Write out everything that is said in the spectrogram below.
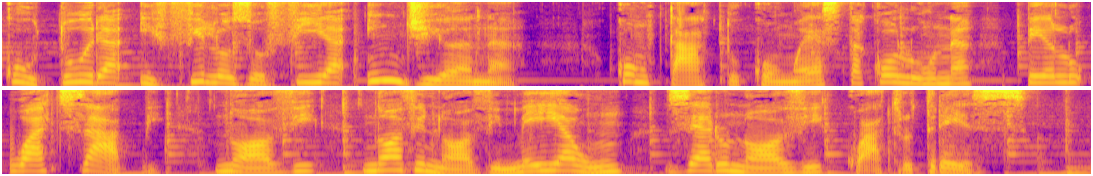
Cultura e filosofia indiana contato com esta coluna pelo WhatsApp 999610943.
